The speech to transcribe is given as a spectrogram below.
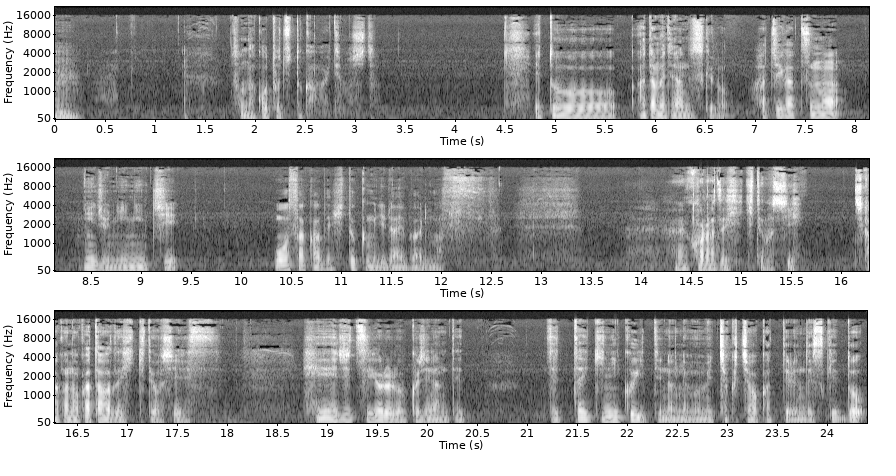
うん。そんなことをちょっと考えてました。えっと改めてなんですけど8月の22日大阪で一組でライブあります。これはぜひ来てほしい。近くの方はぜひ来てほしいです。平日夜6時なんて絶対来にくいっていうのはねもうめちゃくちゃ分かってるんですけど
